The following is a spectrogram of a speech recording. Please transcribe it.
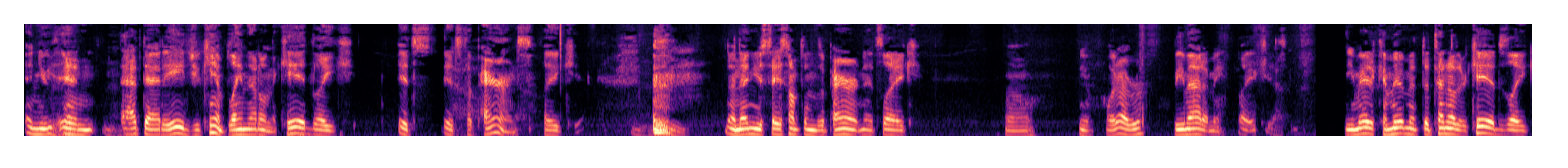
and you, and mm-hmm. at that age, you can't blame that on the kid. Like it's it's the parents, like, mm-hmm. and then you say something to the parent, and it's like, well, you know, whatever be mad at me. Like yeah. you made a commitment to ten other kids, like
